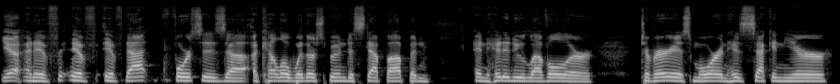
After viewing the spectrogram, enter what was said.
Yeah. And if if if that forces uh, Ahkello Witherspoon to step up and and hit a new level or Tarvarius Moore in his second year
